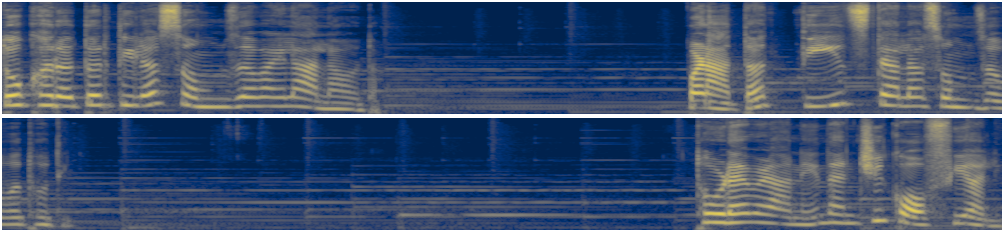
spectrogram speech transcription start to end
तो खर तर तिला समजवायला आला होता. पण आता तीच त्याला समजवत होती. थोड्या वेळाने त्यांची कॉफी आली.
